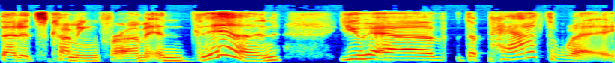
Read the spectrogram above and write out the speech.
that it's coming from, and then you have the pathway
